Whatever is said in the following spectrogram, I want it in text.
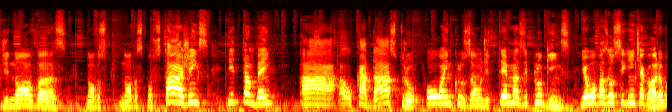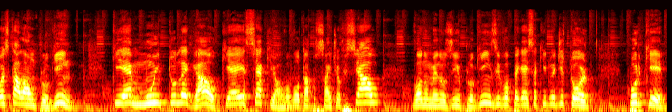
de novas, novos, novas postagens e também a, o cadastro ou a inclusão de temas e plugins. E eu vou fazer o seguinte agora, eu vou instalar um plugin que é muito legal, que é esse aqui, ó. Vou voltar para o site oficial, vou no menuzinho plugins e vou pegar esse aqui do editor. Por quê?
